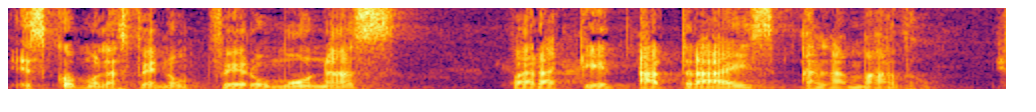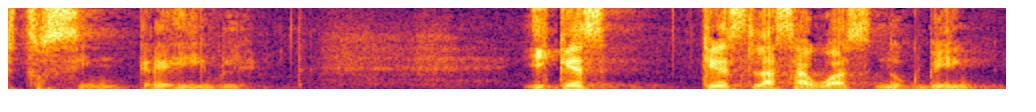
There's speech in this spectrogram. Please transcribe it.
es como las feromonas para que atraes al amado. Esto es increíble. ¿Y qué es, qué es las aguas Nukbin?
